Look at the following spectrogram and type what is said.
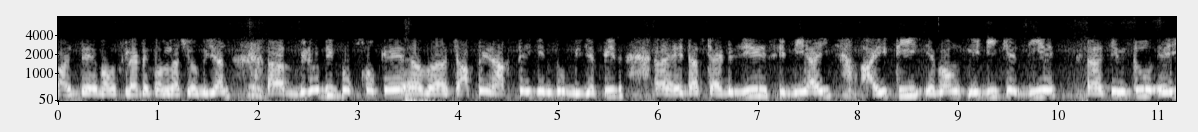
বাড়িতে এবং ফ্ল্যাটে তল্লাশি অভিযান বিরোধী পক্ষকে চাপে রাখতেই কিন্তু বিজেপির এটা স্ট্র্যাটেজি সিবিআই আইটি এবং ইডি কে দিয়ে কিন্তু এই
